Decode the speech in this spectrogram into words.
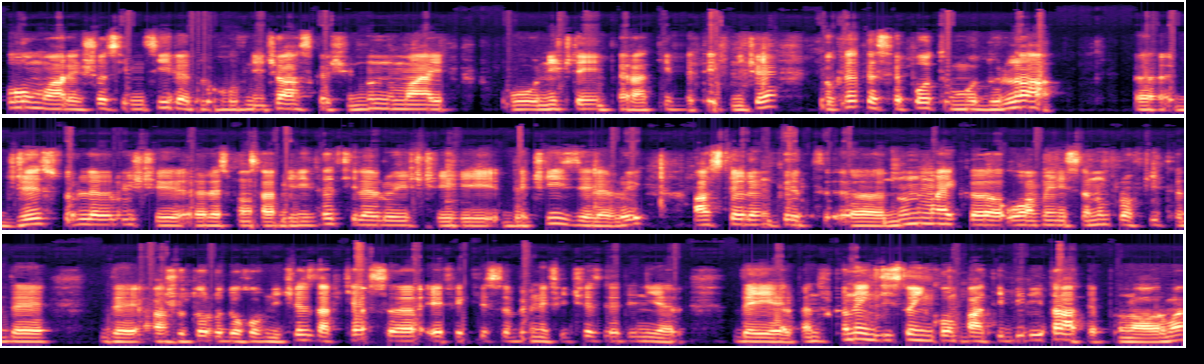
omul are și o simțire duhovnicească și nu numai cu niște imperative tehnice, eu cred că se pot modula Uh, gesturile lui și responsabilitățile lui și deciziile lui, astfel încât uh, nu numai că oamenii să nu profite de, de ajutorul duhovnicesc, dar chiar să efectiv să beneficieze din el, de el. Pentru că nu există o incompatibilitate, până la urmă,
